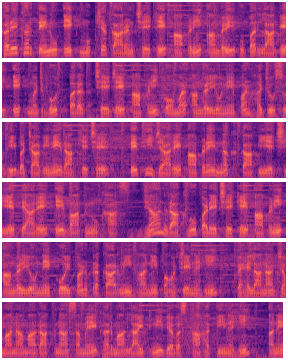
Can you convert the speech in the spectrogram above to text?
ખરેખર તેનું એક મુખ્ય કારણ છે કે આપણી આંગળી ઉપર લાગેલ એક મજબૂત પરત છે જે આપણી કોમળ આંગળીઓને પણ હજુ સુધી બચાવીને રાખે છે. તેથી જ્યારે આપણે નખ કાપીએ છીએ ત્યારે એ વાતનું ખાસ ધ્યાન રાખવું પડે છે કે આપણી આંગળીઓને કોઈ પણ પ્રકારની હાનિ પહોંચે નહીં પહેલાના જમાનામાં રાતના સમયે ઘરમાં લાઇટની વ્યવસ્થા હતી નહીં અને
